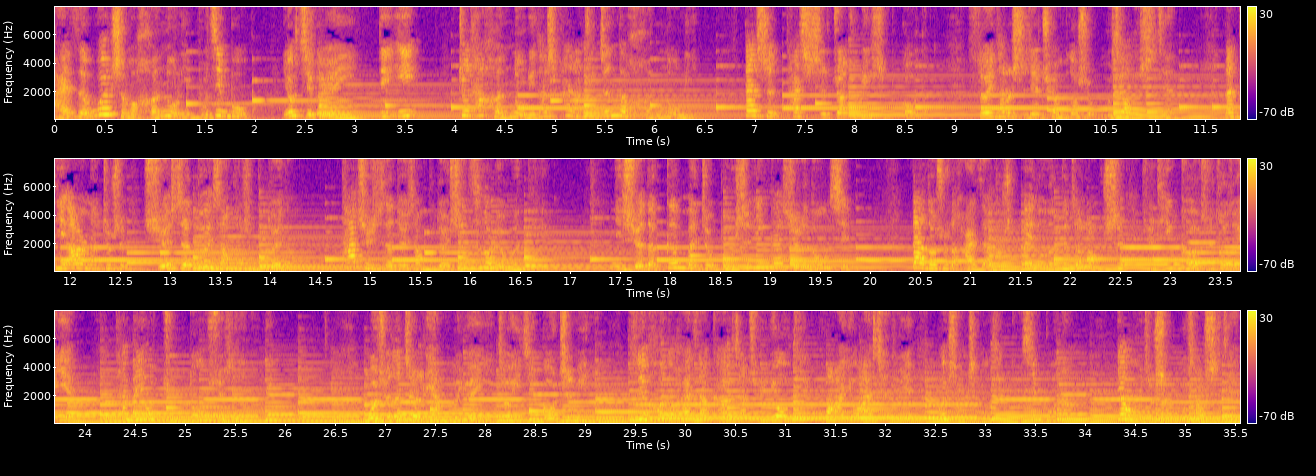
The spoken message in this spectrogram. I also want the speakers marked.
Speaker 1: 孩子为什么很努力不进步？有几个原因。第一，就他很努力，他是看上去真的很努力，但是他其实专注力是不够的，所以他的时间全部都是无效的时间。那第二呢，就是学习的对象他是不对的，他学习的对象不对，是策略问题。你学的根本就不是应该学的东西。大多数的孩子啊，都是被动的跟着老师去听课、去做作业，他没有主动学习的能力。我觉得这两。要么就是无效时间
